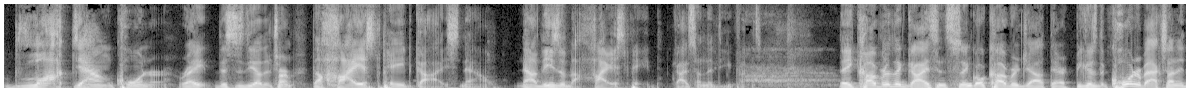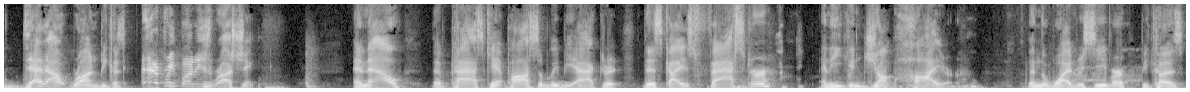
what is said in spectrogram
lockdown corner, right? This is the other term. The highest paid guys now. Now these are the highest paid guys on the defense. They cover the guys in single coverage out there because the quarterback's on a dead out run because everybody's rushing. And now the pass can't possibly be accurate. This guy is faster and he can jump higher than the wide receiver because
